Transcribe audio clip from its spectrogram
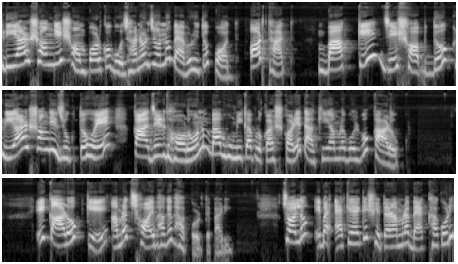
ক্রিয়ার সঙ্গে সম্পর্ক বোঝানোর জন্য ব্যবহৃত পদ। অর্থাৎ বাক্যে যে শব্দ ক্রিয়ার সঙ্গে যুক্ত হয়ে কাজের ধরন বা ভূমিকা প্রকাশ করে তাকেই আমরা বলব কারক। এই কারককে আমরা ছয় ভাগে ভাগ করতে পারি। চলো এবার একে একে সেটার আমরা ব্যাখ্যা করি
